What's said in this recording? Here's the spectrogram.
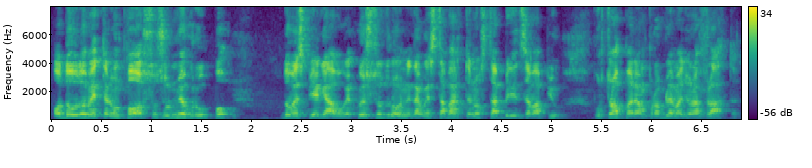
ho dovuto mettere un post sul mio gruppo dove spiegavo che questo drone da questa parte non stabilizzava più. Purtroppo era un problema di una flat.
